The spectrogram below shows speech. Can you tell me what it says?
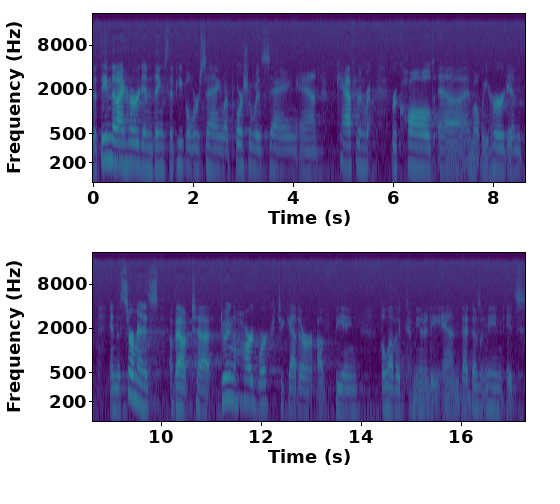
the theme that I heard in things that people were saying, what Portia was saying, and Catherine re- recalled, uh, and what we heard in, in the sermon is about uh, doing the hard work together of being beloved community. And that doesn't mean it's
